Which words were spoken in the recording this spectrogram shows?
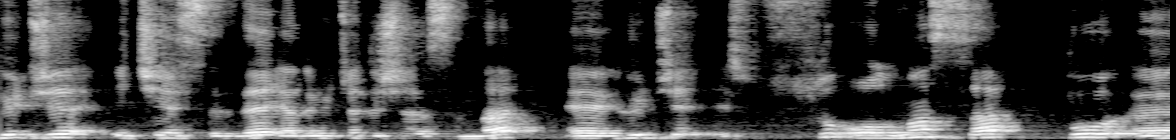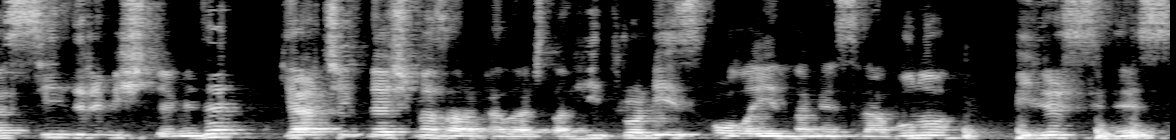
hücre içerisinde ya da hücre dışarısında e, hücre e, su olmazsa bu e, sindirim işlemi de gerçekleşmez arkadaşlar. Hidroliz olayında mesela bunu bilirsiniz.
